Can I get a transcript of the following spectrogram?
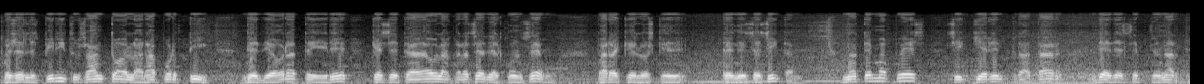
pues el Espíritu Santo hablará por ti. Desde ahora te diré que se te ha dado la gracia del consejo, para que los que te necesitan. No temas pues si quieren tratar de decepcionarte.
